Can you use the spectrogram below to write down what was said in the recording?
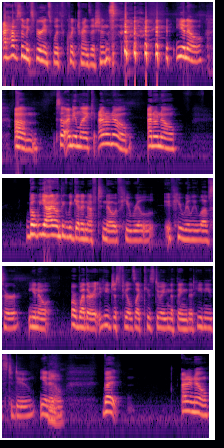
I have some experience with quick transitions, you know. Um, so I mean, like, I don't know. I don't know. but yeah, I don't think we get enough to know if he real if he really loves her, you know, or whether he just feels like he's doing the thing that he needs to do, you know. Yeah. But I don't know.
